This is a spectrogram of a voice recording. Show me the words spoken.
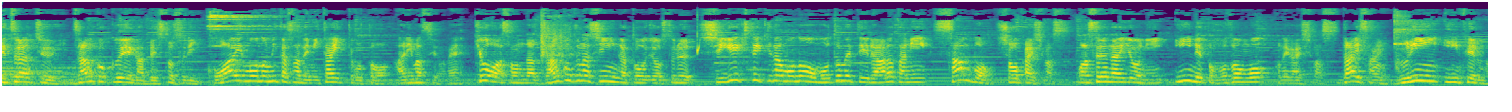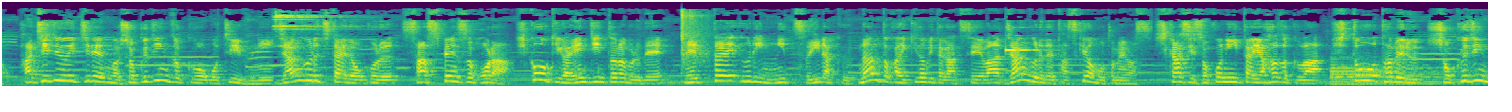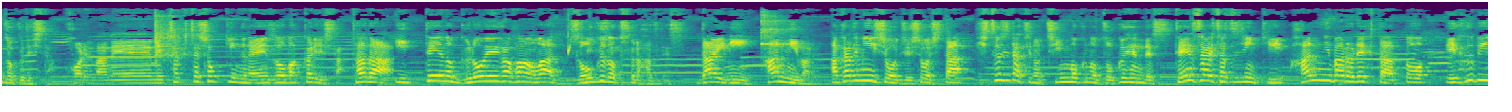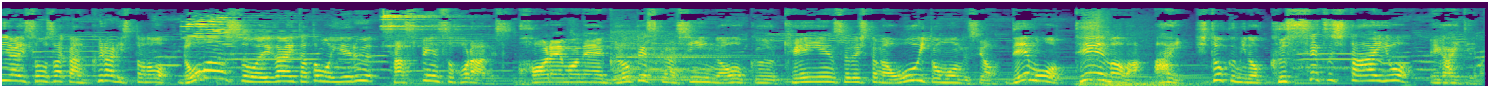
閲覧注意。残酷映画ベスト3怖いもの見たさで見たいってことありますよね。今日はそんな残酷なシーンが登場する刺激的なものを求めているあなたに3本紹介します。忘れないようにいいねと保存をお願いします。第3位グリーンインフェルノ。81年の食人族をモチーフにジャングル地帯で起こるサスペンスホラー。飛行機がエンジントラブルで熱帯雨林に墜落。なんとか生き延びた学生はジャングルで助けを求めます。しかしそこにいたヤハ族は人を食べる食人族でした。これはねめちゃくちゃショッキングな映像ばっかりでした。ただ一定のグロ映画ファンはゾクゾクするはずです。第2位ハンニバル。アカデミー賞を受賞した羊たちの沈黙の続編です。天才殺人鬼ハンニバル・レクターと FBI 捜査官クラリスとのロマンスを描いたとも言えるサスペンスホラーです。これもねグロテスクなシーンが多く敬遠する人が多いと思うんですよ。でもテーマは愛。一組の屈折した愛を描いています。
